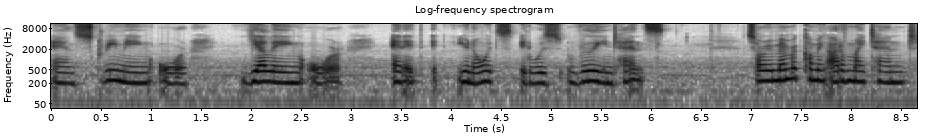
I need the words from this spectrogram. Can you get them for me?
and screaming or yelling or and it, it you know it's it was really intense so I remember coming out of my tent,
